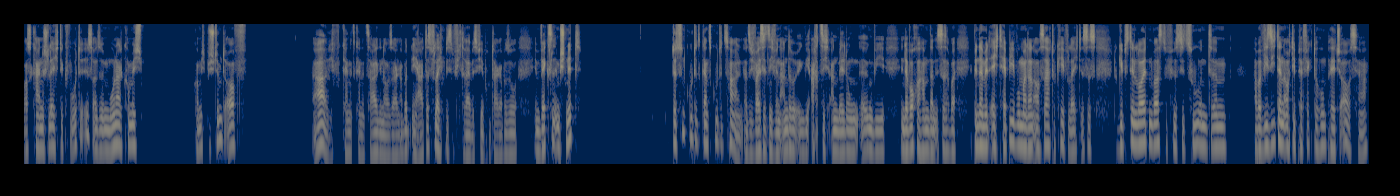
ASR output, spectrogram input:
was keine schlechte Quote ist. Also im Monat komme ich, komme ich bestimmt auf ja, ich kann jetzt keine Zahl genau sagen, aber ja, das ist vielleicht ein bisschen viel, drei bis vier pro Tag, aber so im Wechsel, im Schnitt, das sind gute, ganz gute Zahlen. Also ich weiß jetzt nicht, wenn andere irgendwie 80 Anmeldungen irgendwie in der Woche haben, dann ist das aber, ich bin damit echt happy, wo man dann auch sagt, okay, vielleicht ist es, du gibst den Leuten was, du führst sie zu und, ähm, aber wie sieht dann auch die perfekte Homepage aus, ja?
